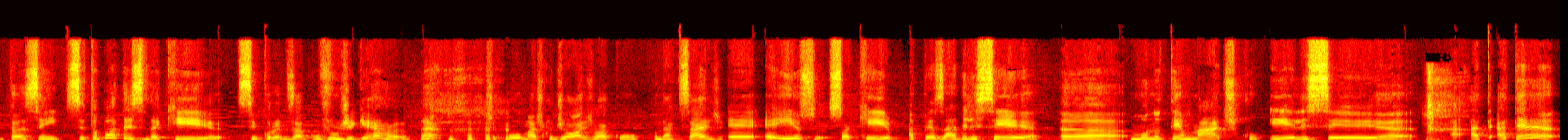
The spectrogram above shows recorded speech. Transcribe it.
Então, assim, se tu bota esse daqui sincronizado com um filme de guerra, né? tipo o Mágico de Oz lá com o Darkseid, é, é isso. Só que, apesar dele ser ah, monotemático e ele ser a- a- até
